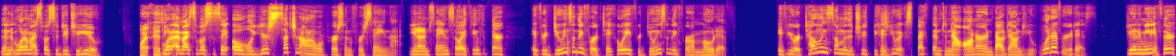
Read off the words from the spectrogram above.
Then what am I supposed to do to you? Well, I think what am I supposed to say? Oh, well, you're such an honorable person for saying that. You know what I'm saying? So I think that they're, if you're doing something for a takeaway, if you're doing something for a motive, if you are telling someone the truth because you expect them to now honor and bow down to you, whatever it is, do you know what I mean? If they're,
